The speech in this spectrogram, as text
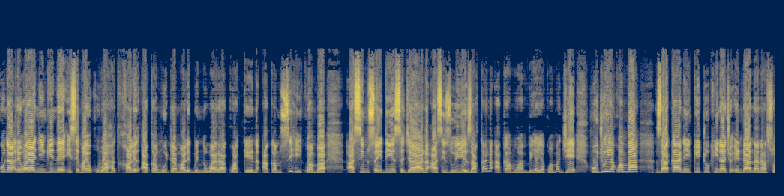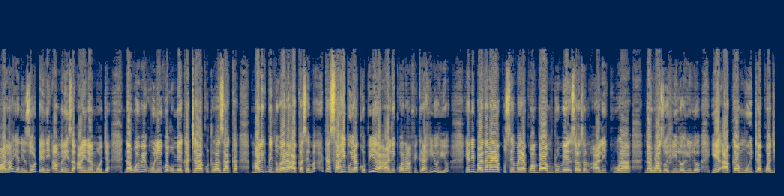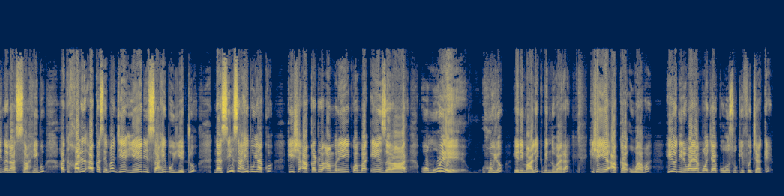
kuna riwaya nyingine isemayo kuwa hat khalid akamwita malik bin nuwaira kwake na akamsihi kwamba asimsaidie sajaa na asizuie zaka na akamwambia ya kwamba je hujui ya kwamba zaka ni kitu kinachoendana na swala? Yani zote ni amri za aina moja na wewe ulikuwa umekataa kutoa zaka? Malik bin nuwaira akasema hata sahibu yako pia alikuwa na fikira hiyo hiyo. Yani badala ya kusema ya kwamba mtume saa salam alikuwa na wazo hilo hilo ye akamwita kwa jina la sahibu. Hata khalid akasema je yeye ni sahibu yetu na si sahibu yako? Kisha akatoa amri kwamba e zarar umue huyo yani malik bin nuwaira. Kisha ye akauawa. Hiyo ni riwaya moja kuhusu kifo chake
